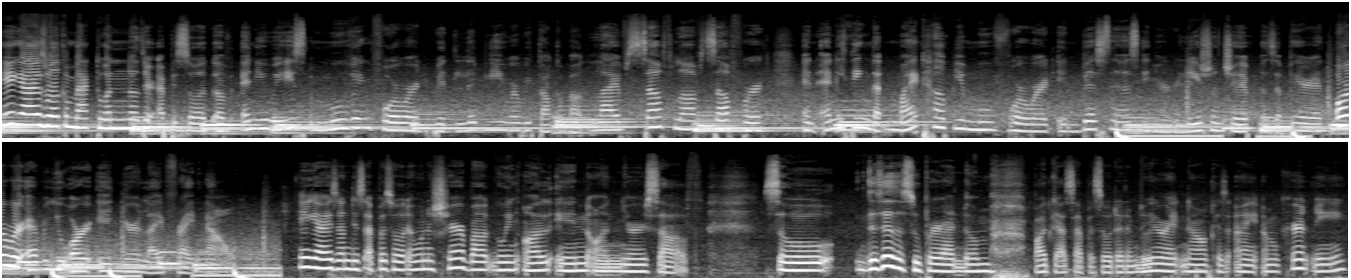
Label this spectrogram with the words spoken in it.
Hey guys, welcome back to another episode of Anyways Moving Forward with Libby, where we talk about life, self love, self work, and anything that might help you move forward in business, in your relationship, as a parent, or wherever you are in your life right now. Hey guys, on this episode, I want to share about going all in on yourself. So, this is a super random podcast episode that I'm doing right now because I am currently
